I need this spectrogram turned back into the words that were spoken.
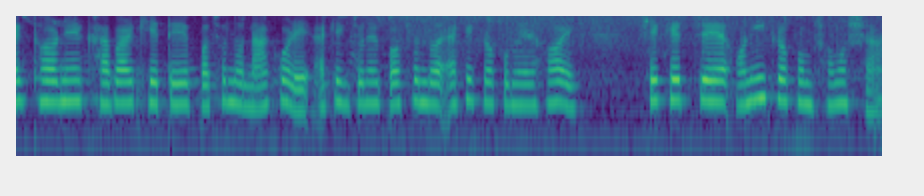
এক ধরনের খাবার খেতে পছন্দ না করে এক একজনের পছন্দ এক এক রকমের হয় সেক্ষেত্রে অনেক রকম সমস্যা।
